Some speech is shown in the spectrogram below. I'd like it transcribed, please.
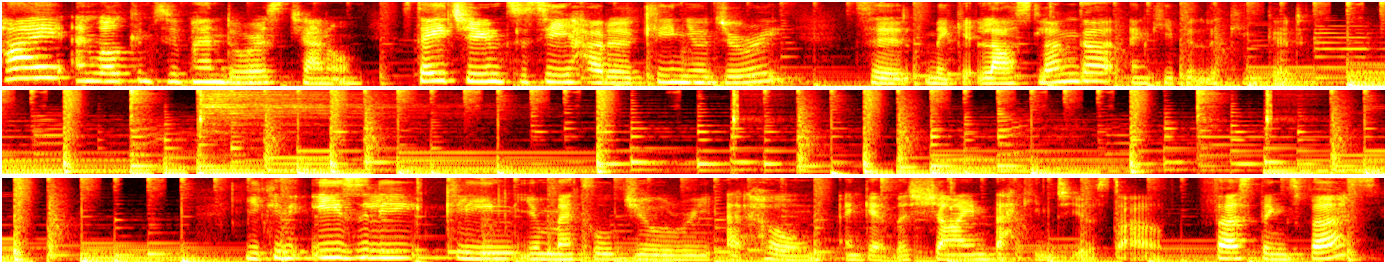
Hi and welcome to Pandora's channel. Stay tuned to see how to clean your jewelry to make it last longer and keep it looking good. You can easily clean your metal jewelry at home and get the shine back into your style. First things first,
